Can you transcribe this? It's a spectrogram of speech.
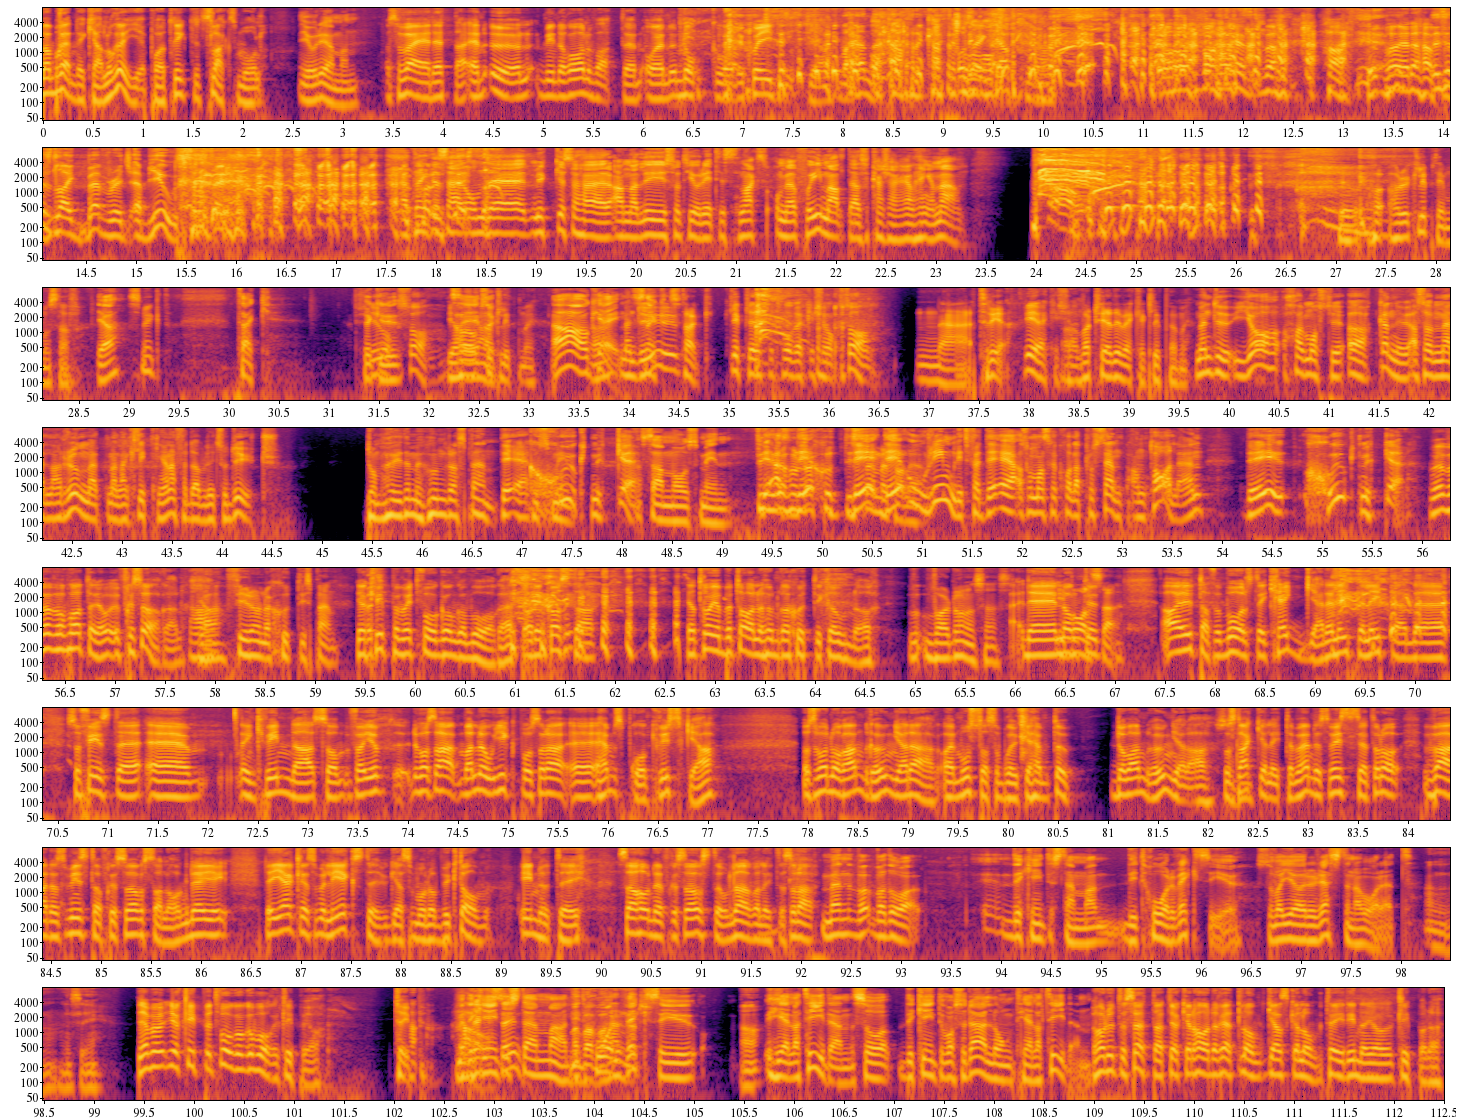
Man bränner kalorier på ett riktigt slagsmål. Jo det gör man. Alltså vad är detta? En öl, mineralvatten och en Nocco energidricka. Vad händer? och sen kaffe. vad, vad har hänt med... Ha, vad är det här This is like beverage abuse. Jag tänkte så här, om det är mycket så här analys och teoretiskt snack, så om jag får i mig allt det här så kanske jag kan hänga med. Har, har du klippt dig Mustaf? Ja, Snyggt. Tack. Försöker Du du... också. Jag har också något. klippt mig. Ja, okej. Ja, men du-. Tack. Klippte dig för två veckor sedan också. Nej, tre. Tre veckor Ja, sedan. var tredje vecka klipper jag mig. Men du, jag har, måste ju öka nu, alltså mellanrummet mellan klippningarna för det har blivit så dyrt. De höjde med 100 spänn. Det är Hos min. sjukt mycket. Samma hos min. Det, är- alltså, 470 det, spänn det, det betalar är orimligt för det är, alltså om man ska kolla procentantalen, det är sjukt mycket. Men, vad, vad pratar du om? Frisören? Ja, 470 spänn. Jag klipper mig två gånger om året och det kostar... jag tror jag betalar 170 kronor. Var då någonstans? Det är I långt ut, ja, utanför Bålsta i Krägga, det är lite liten. eh, så finns det eh, en kvinna som, för jag, det var så här, Malou gick på sådana eh, hemspråk, ryska. Och så var det några andra unga där och en moster som brukar hämta upp de andra ungarna. Så snackade jag lite med henne så visade det sig att hon har världens minsta frisörsalong. Det är, det är egentligen som en lekstuga som hon har byggt om inuti. Så har hon en frisörstol där och lite sådär. Men vad, vadå? Det kan ju inte stämma. Ditt hår växer ju. Så vad gör du resten av året? See. Ja, men jag klipper två gånger om året klipper jag. Typ. Men det kan ju inte stämma. Ditt hår växer ju Ja. hela tiden. Så det kan ju inte vara så där långt hela tiden. Har du inte sett att jag kan ha det rätt långt, ganska lång tid innan jag klipper det?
